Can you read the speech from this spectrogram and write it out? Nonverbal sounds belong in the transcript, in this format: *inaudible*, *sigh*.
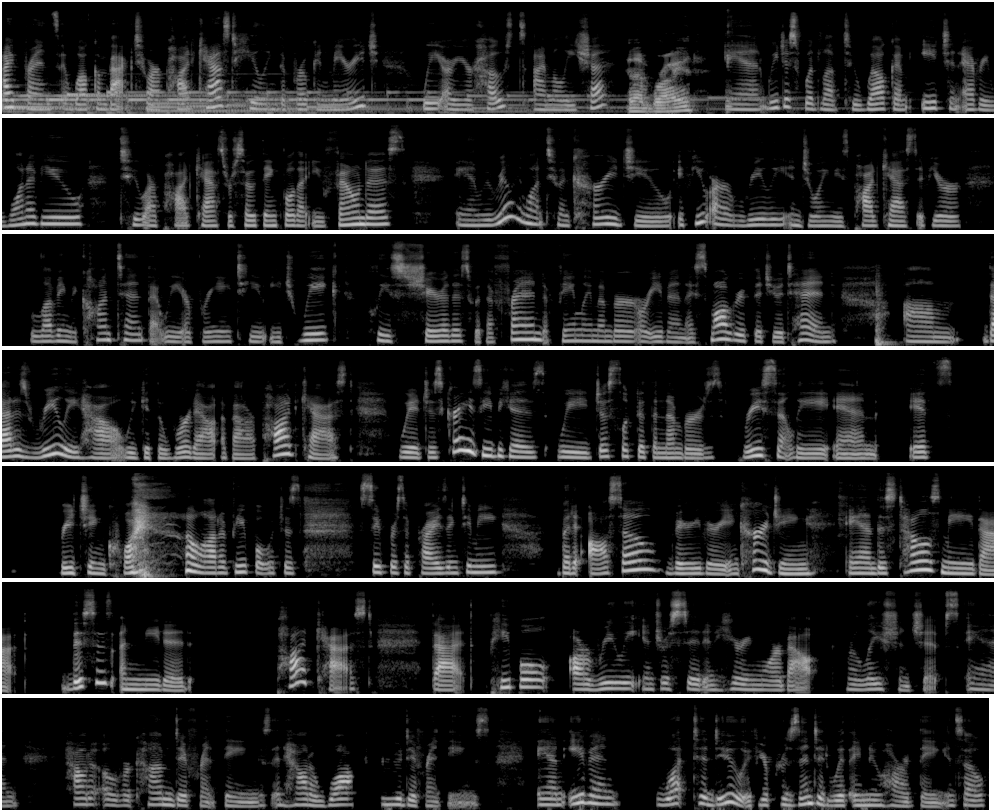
Hi, friends, and welcome back to our podcast, Healing the Broken Marriage. We are your hosts. I'm Elisha. And I'm Brian. And we just would love to welcome each and every one of you to our podcast. We're so thankful that you found us. And we really want to encourage you if you are really enjoying these podcasts, if you're loving the content that we are bringing to you each week, please share this with a friend, a family member, or even a small group that you attend. Um, that is really how we get the word out about our podcast, which is crazy because we just looked at the numbers recently and it's reaching *laughs* quite a lot of people, which is super surprising to me, but it also very, very encouraging. And this tells me that this is a needed podcast that people are really interested in hearing more about relationships and how to overcome different things and how to walk through different things and even what to do if you're presented with a new hard thing. And so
